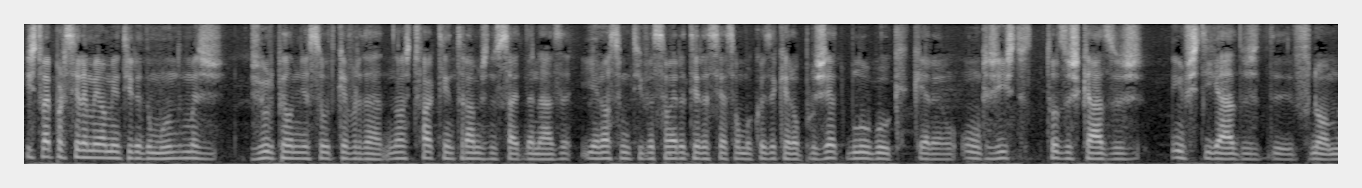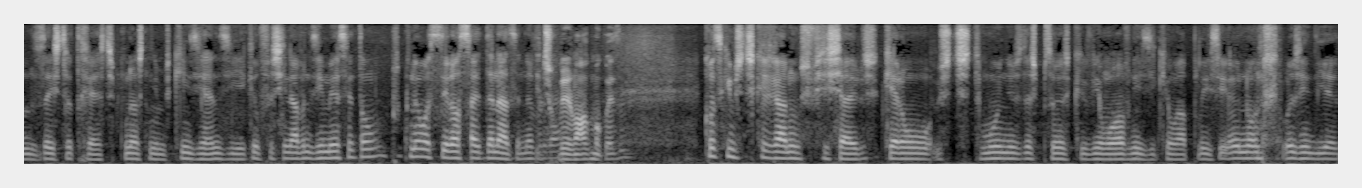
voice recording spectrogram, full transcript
Isto vai parecer a maior mentira do mundo, mas juro pela minha saúde que é verdade. Nós de facto entramos no site da NASA e a nossa motivação era ter acesso a uma coisa que era o projeto Blue Book, que era um registro de todos os casos investigados de fenómenos extraterrestres, porque nós tínhamos 15 anos e aquilo fascinava-nos imenso, então por que não aceder ao site da NASA? Na verdade, e descobriram alguma coisa? Conseguimos descarregar uns ficheiros que eram os testemunhos das pessoas que viam ovnis e que iam à polícia. Eu não, hoje em dia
